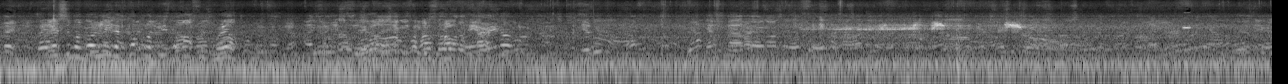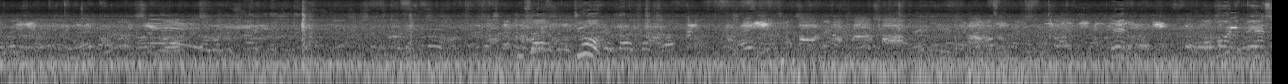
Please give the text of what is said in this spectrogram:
Listen, we're going to need a couple of people off as well. Joe. Ben, one more to base.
